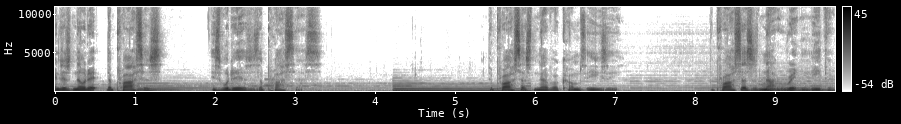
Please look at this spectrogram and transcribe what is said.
and just know that the process is what it is it's a process. The process never comes easy. The process is not written either.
